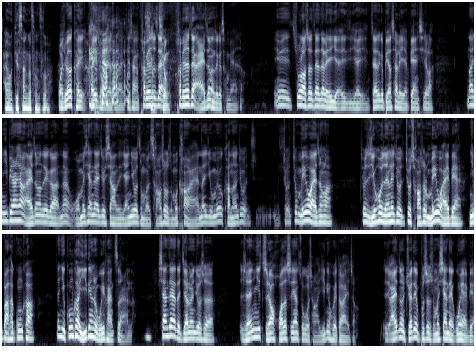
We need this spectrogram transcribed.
还有第三个层次，我觉得可以可以总结出来。第三个，特别是在特别是在癌症这个层面上，因为朱老师在这里也也在这个别册里也辨析了。那你比方像癌症这个，那我们现在就想着研究怎么长寿，怎么抗癌，那有没有可能就就就没有癌症了？就是以后人类就就长寿了，没有癌变？你把它攻克，那你攻克一定是违反自然的。现在的结论就是，人你只要活的时间足够长，一定会得癌症。癌症绝对不是什么现代工业病，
